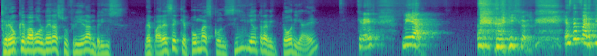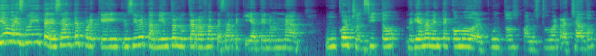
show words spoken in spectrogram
creo que va a volver a sufrir Ambriz. Me parece que Pumas consigue otra victoria, ¿eh? ¿Crees? Mira, este partido es muy interesante porque inclusive también Toluca, Rafa, a pesar de que ya tiene una, un colchoncito medianamente cómodo de puntos cuando estuvo enrachado,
